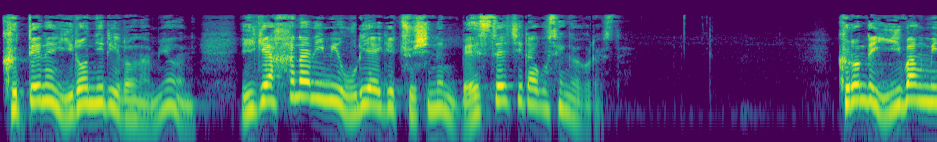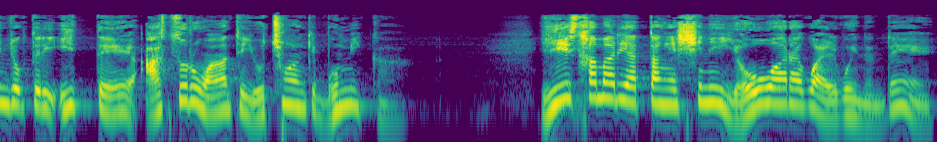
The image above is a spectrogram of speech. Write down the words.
그때는 이런 일이 일어나면 이게 하나님이 우리에게 주시는 메시지라고 생각을 했어요. 그런데 이방 민족들이 이때 아수르 왕한테 요청한 게 뭡니까? 이 사마리아 땅의 신이 여호와라고 알고 있는데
